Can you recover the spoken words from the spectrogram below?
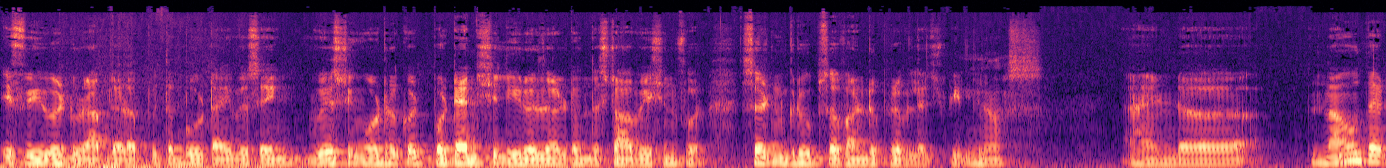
If we were to wrap that up with a bow tie, we're saying wasting water could potentially result in the starvation for certain groups of underprivileged people. yes And uh, now that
